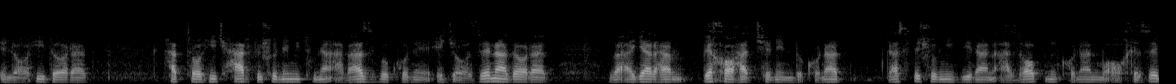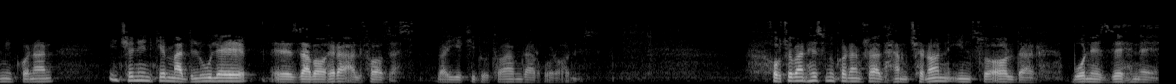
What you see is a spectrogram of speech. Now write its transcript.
الهی دارد. حتی هیچ حرفشو نمی‌تونه عوض بکنه اجازه ندارد و اگر هم بخواهد چنین بکند دستشو می‌گیرن عذاب می‌کنن معاخذه می‌کنن. این چنین که مدلول زواهر الفاظ است و یکی دوتا هم در قرآن است خب چون من حس می‌کنم شاید همچنان این سوال در بن ذهن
